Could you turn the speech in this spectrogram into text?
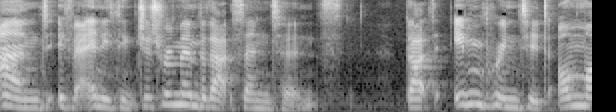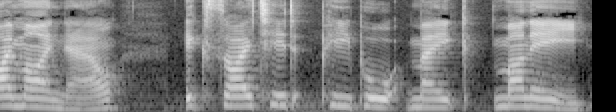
And if anything, just remember that sentence that's imprinted on my mind now. Excited people make money.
